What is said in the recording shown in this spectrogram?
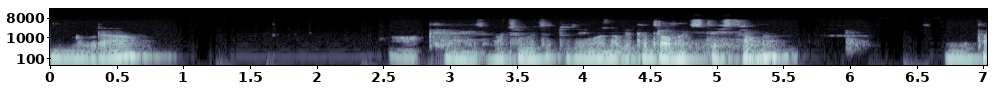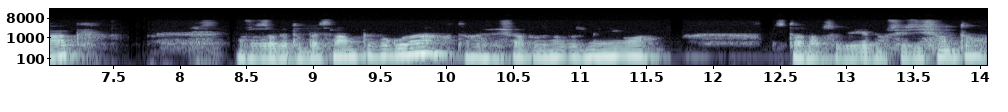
Dobra. Ok, zobaczymy, co tutaj można wykadrować z tej strony. Tak. Może zrobię to bez lampy w ogóle. Trochę się światło znowu zmieniło. Stawiam sobie 1,60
